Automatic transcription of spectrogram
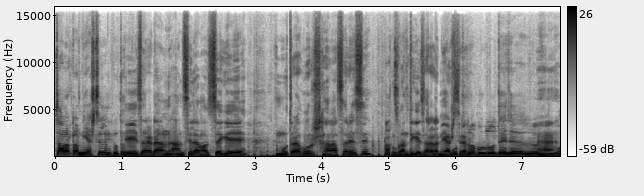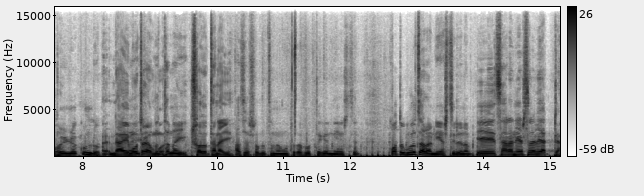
চারাটা নিয়ে আসছিলেন কোথায় এই চারাটা আনছিলাম হচ্ছে গিয়ে মুতরাপুর সানাসার এসে। ওখান থেকে চারাটা নিয়ে আসছে মথুরাপুর বলতে এই যে হ্যাঁ। হরিণাকুণ্ড? না এই মোতরা সদর থানায়। আচ্ছা সদর থানা মথুরাপুর থেকে নিয়ে এসছেন কতগুলো চারা নিয়ে আসছিলেন আপনি? এই চারা নিয়ে আসছিলাম একটা।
